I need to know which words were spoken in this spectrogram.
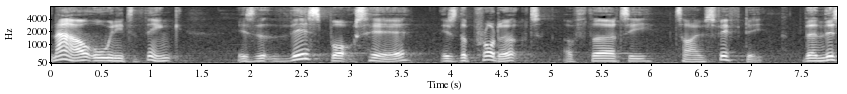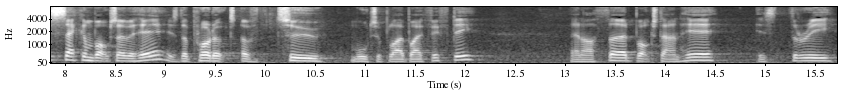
Now all we need to think is that this box here is the product of 30 times 50. Then this second box over here is the product of 2 multiplied by 50. Then our third box down here is 3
